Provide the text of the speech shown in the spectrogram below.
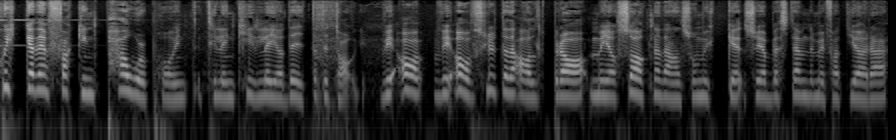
Skickade en fucking powerpoint till en kille jag dejtat ett tag. Vi, av, vi avslutade allt bra men jag saknade han så mycket så jag bestämde mig för att göra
